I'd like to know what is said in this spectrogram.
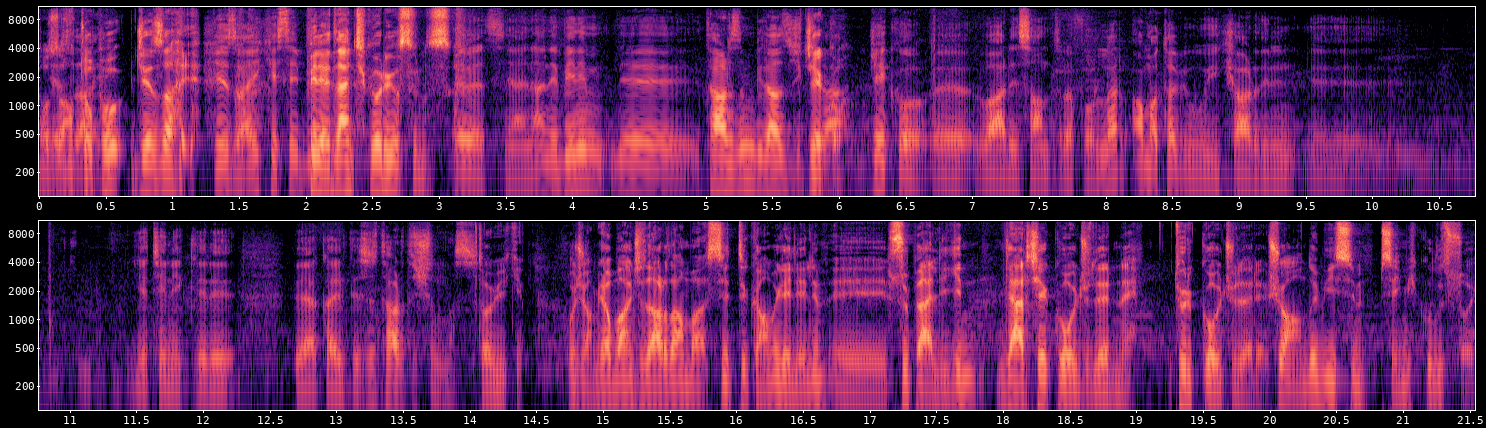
O zaman cezayı- topu cezayı cezayı kesebiliyor. fileden çıkarıyorsunuz. Evet yani hani benim e, tarzım birazcık Dzeko. daha Ceko e, vari santraforlar ama tabii bu Icardi'nin e, yetenekleri veya kalitesi tartışılmaz. Tabii ki. Hocam yabancılardan bahsettik ama gelelim e, Süper Lig'in gerçek golcülerine. Türk golcülere. Şu anda bir isim Semih Kılıçsoy.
